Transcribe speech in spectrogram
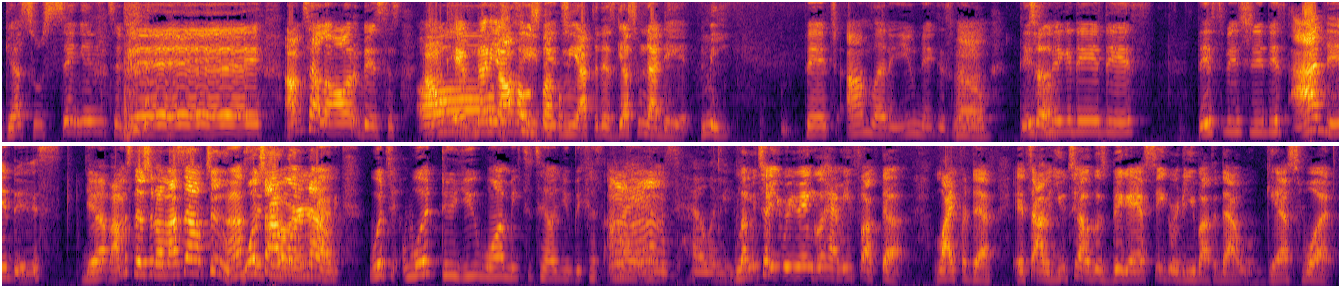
Guess who's singing today? I'm telling all the business. I don't care if none of y'all All hoes fuck with me after this. Guess who not dead? Me. Bitch, I'm letting you niggas know Mm. this nigga did this. This bitch did this. I did this. Yep, I'm a snitching on myself too. I'm what y'all want to know? everybody. What What do you want me to tell you? Because I am telling you. Let me tell you where you ain't gonna have me fucked up. Life or death. It's either you tell this big ass secret or you about to die. Well, guess what?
